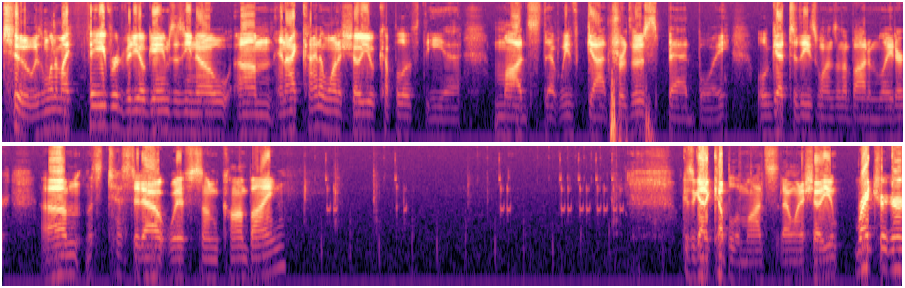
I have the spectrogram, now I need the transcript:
2 is one of my favorite video games, as you know, um, and I kind of want to show you a couple of the uh, mods that we've got for this bad boy. We'll get to these ones on the bottom later. Um, let's test it out with some Combine. Because I got a couple of mods that I want to show you. Right trigger,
